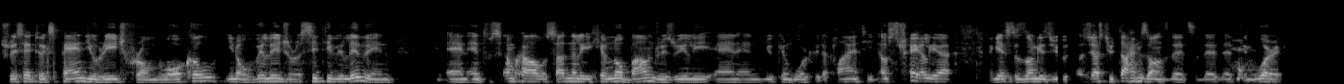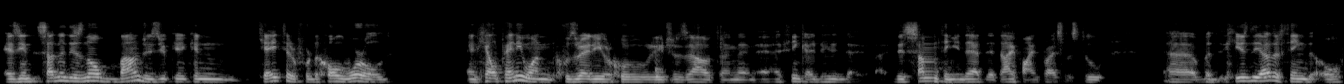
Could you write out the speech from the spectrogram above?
should I say, to expand your reach from local, you know, village or a city we live in, and and to somehow suddenly have no boundaries really, and and you can work with a client in Australia. I guess as long as you adjust your time zones, that's that, that can work. As in suddenly there's no boundaries. You can can cater for the whole world and help anyone who's ready or who reaches out. And, and I think I did, there's something in that that I find priceless too. Uh, but here's the other thing of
